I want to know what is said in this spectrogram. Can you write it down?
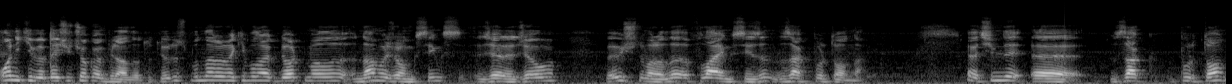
12 ve 5'i çok ön planda tutuyoruz. Bunlara rakip olarak 4 numaralı Namajong Sings Jere Joe ve 3 numaralı Flying Season Zach Purton'la. Evet şimdi e, Zach Purton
